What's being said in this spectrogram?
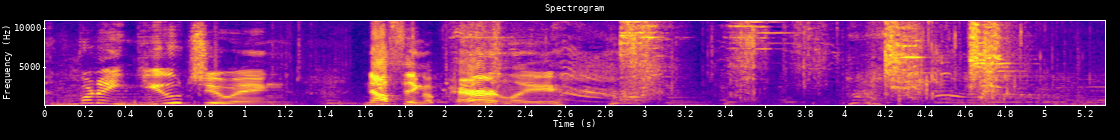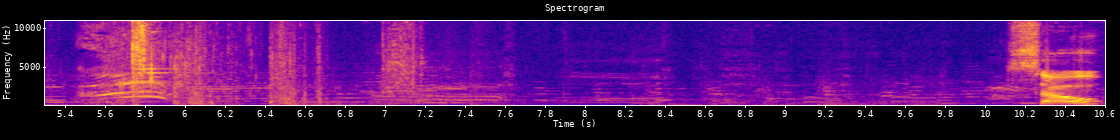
And what are you doing? Nothing, apparently. So,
